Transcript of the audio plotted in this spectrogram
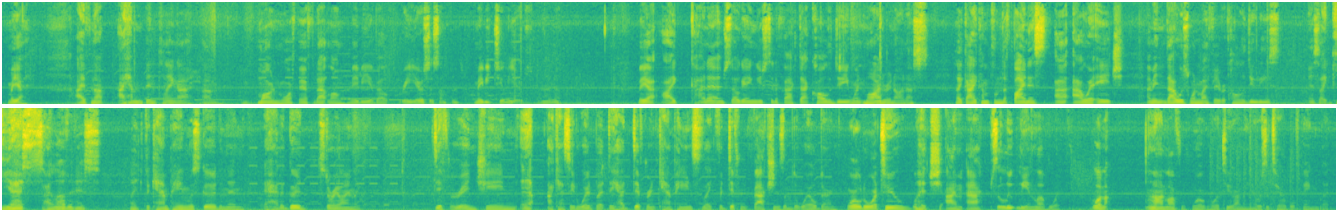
But yeah, I've not, I haven't been playing a um, Modern Warfare for that long. Maybe about three years or something. Maybe two years. I don't know. But yeah, I kind of am still getting used to the fact that Call of Duty went modern on us. Like I come from the finest uh, our age. I mean, that was one of my favorite Call of Duties. It's like, yes, I love this. Like the campaign was good, and then it had a good storyline. Like differentiating. I can't say the word, but they had different campaigns, like for different factions of the world during World War II, which I'm absolutely in love with. Well, not not in love with World War II. I mean, it was a terrible thing, but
